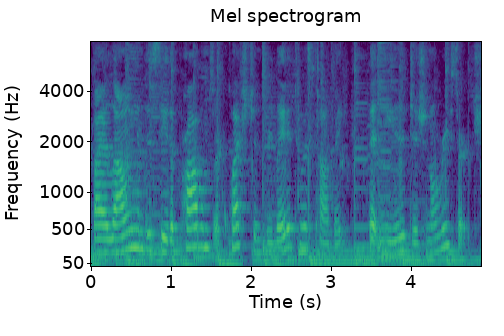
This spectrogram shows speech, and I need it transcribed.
by allowing him to see the problems or questions related to his topic that needed additional research.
